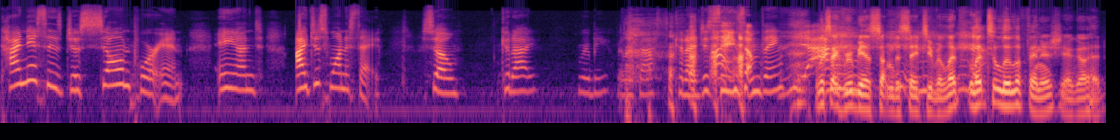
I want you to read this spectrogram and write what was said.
kindness is just so important and I just want to say. So, could I Ruby, really fast? Could I just say something? Yeah. Looks like Ruby has something to say too, but let let Tallulah finish. Yeah, go ahead.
